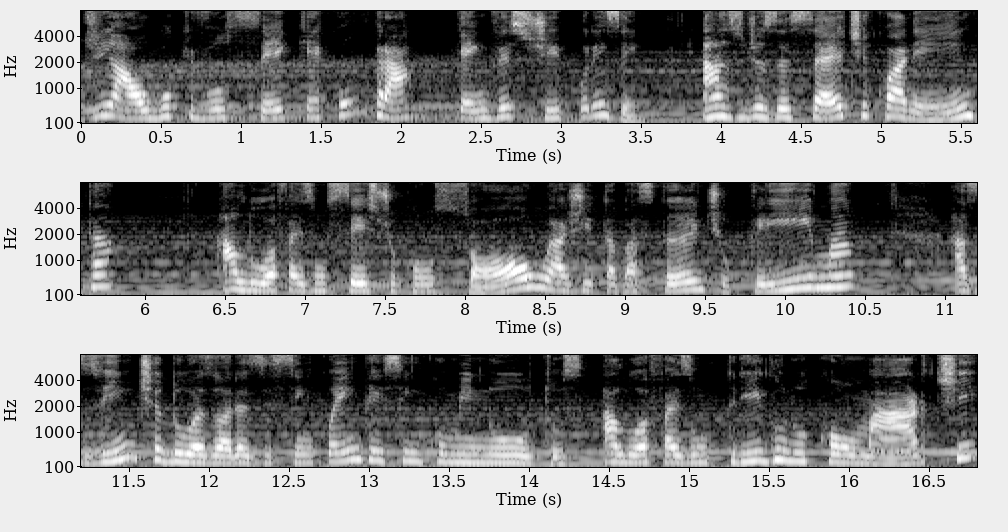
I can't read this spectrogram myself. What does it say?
de algo que você quer comprar, quer investir, por exemplo. Às 17h40, a Lua faz um sexto com o Sol, agita bastante o clima. Às 22 horas e 55 minutos, a Lua faz um trígono com Marte,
